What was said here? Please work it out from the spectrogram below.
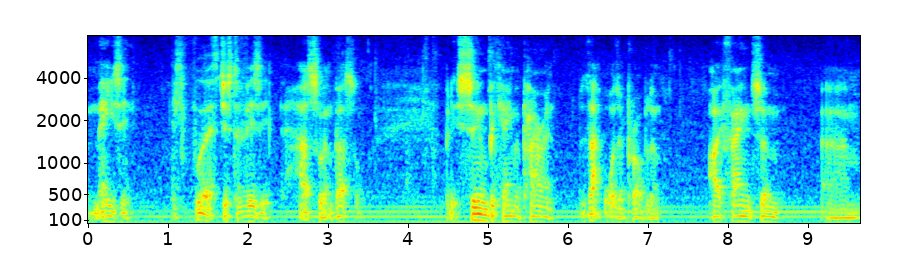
Amazing it's worth just a visit, hustle and bustle. But it soon became apparent that was a problem. I found some um,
